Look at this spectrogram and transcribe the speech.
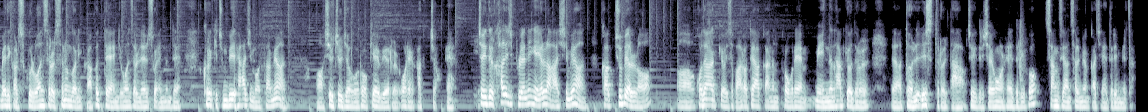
메디컬 스쿨 원서를 쓰는 거니까 그때 이제 원서를 낼 수가 있는데 그렇게 준비하지 못하면 어, 실질적으로 갭이어를 오래 갔죠. 예. 저희들 칼리지 플래닝에 연락하시면 각 주별로 어, 고등학교에서 바로 대학 가는 프로그램이 있는 학교들을 어, 더 리스트를 다 저희들이 제공을 해드리고 상세한 설명까지 해드립니다.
